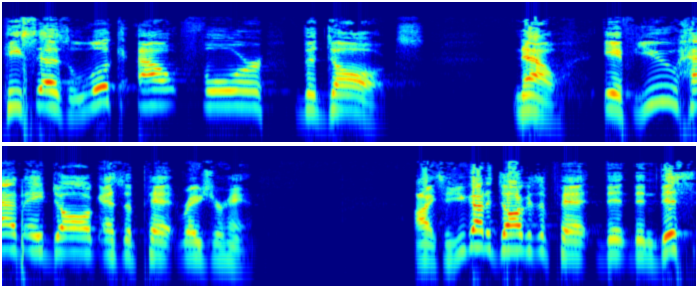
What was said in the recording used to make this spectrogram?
He says, Look out for the dogs. Now, if you have a dog as a pet, raise your hand. All right, so you got a dog as a pet, then, then this,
